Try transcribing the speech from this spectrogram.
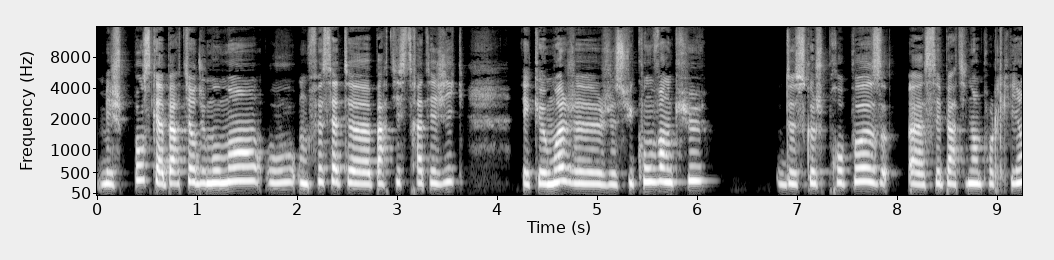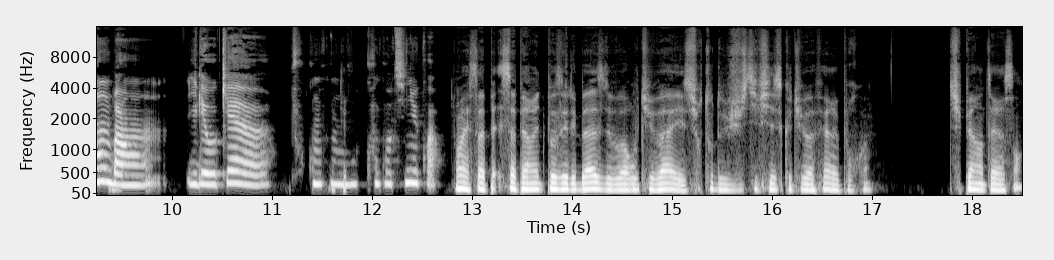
mais je pense qu'à partir du moment où on fait cette partie stratégique et que moi, je, je suis convaincue de ce que je propose, euh, c'est pertinent pour le client, ben il est ok euh, pour qu'on continue quoi. Ouais, ça, ça permet de poser les bases, de voir où tu vas et surtout de justifier ce que tu vas faire et pourquoi. Super intéressant.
